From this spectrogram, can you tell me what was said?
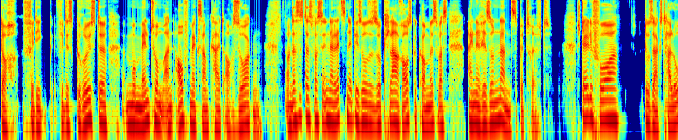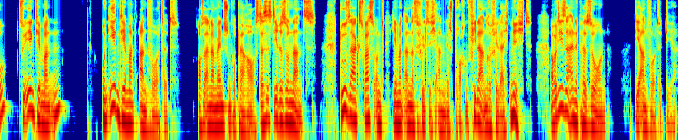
doch für die, für das größte Momentum an Aufmerksamkeit auch sorgen. Und das ist das, was in der letzten Episode so klar rausgekommen ist, was eine Resonanz betrifft. Stell dir vor, du sagst Hallo zu irgendjemanden und irgendjemand antwortet aus einer Menschengruppe heraus. Das ist die Resonanz. Du sagst was und jemand anders fühlt sich angesprochen, viele andere vielleicht nicht. Aber diese eine Person, die antwortet dir.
